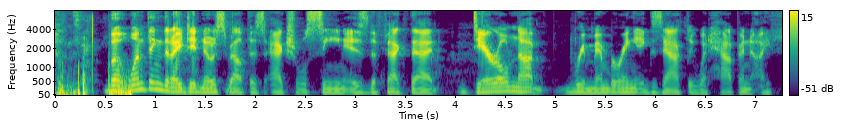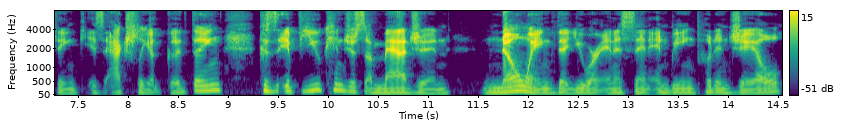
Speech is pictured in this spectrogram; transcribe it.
but one thing that I did notice about this actual scene is the fact that Daryl not remembering exactly what happened. I think is actually a good thing because if you can just imagine knowing that you are innocent and being put in jail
